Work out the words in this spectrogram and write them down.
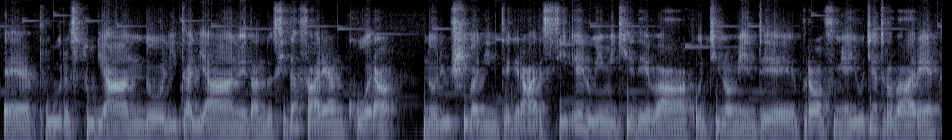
eh, pur studiando l'italiano e dandosi da fare ancora non riusciva ad integrarsi e lui mi chiedeva continuamente, prof, mi aiuti a trovare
